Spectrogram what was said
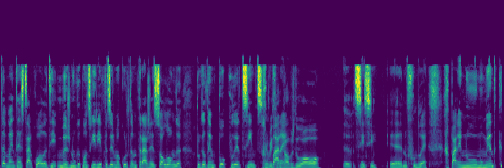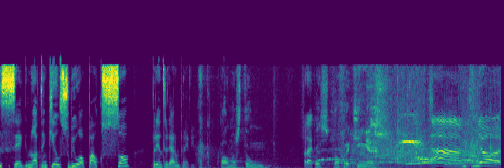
também tem Star Quality, mas nunca conseguiria fazer uma curta-metragem só longa, porque ele tem pouco poder de síntese. Vicente Reparem, Alves do OO. Uh, sim, sim, uh, no fundo é. Reparem no momento que se segue. Notem que ele subiu ao palco só para entregar um prémio. Palmas tão, Fracas. tão fraquinhas. Ah, muito melhor.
